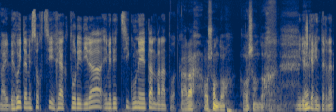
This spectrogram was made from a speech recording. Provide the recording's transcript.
Bai, berroi eta emezortzi reaktore dira, emeretzi guneetan banatuak. Ara, oso ondo, oso ondo. Esker eh? internet.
